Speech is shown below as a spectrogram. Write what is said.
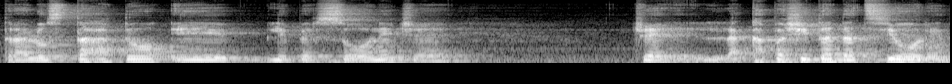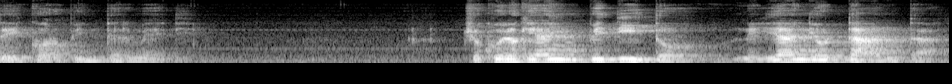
tra lo Stato e le persone c'è, c'è la capacità d'azione dei corpi intermedi. Cioè quello che ha impedito negli anni Ottanta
